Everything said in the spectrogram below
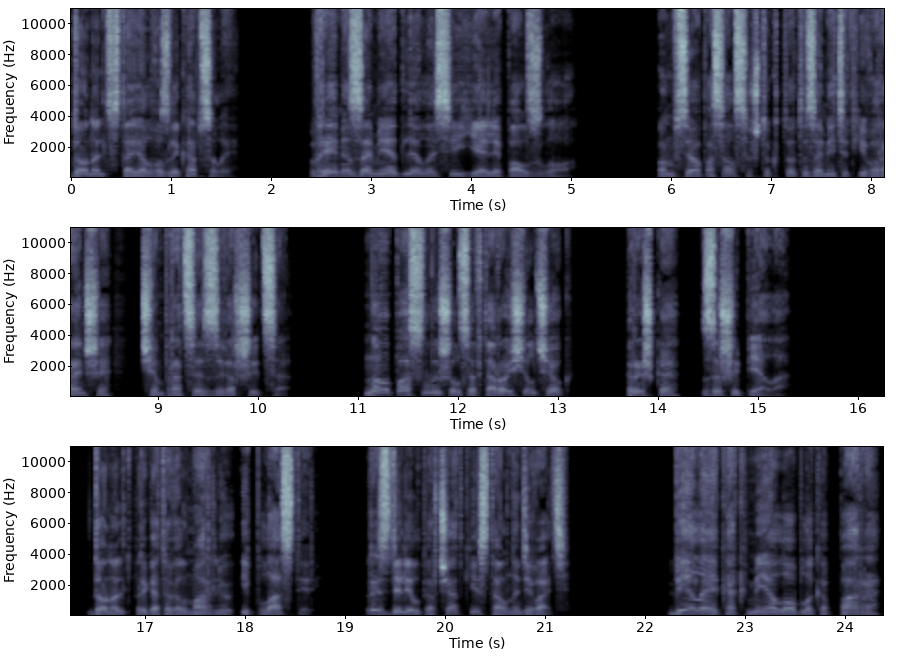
Дональд стоял возле капсулы. Время замедлилось и еле ползло. Он все опасался, что кто-то заметит его раньше, чем процесс завершится. Но послышался второй щелчок, Крышка зашипела. Дональд приготовил марлю и пластырь, разделил перчатки и стал надевать. Белое, как мел, облако пара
